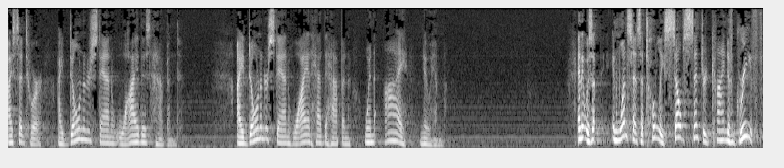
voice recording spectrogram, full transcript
I said to her, I don't understand why this happened. I don't understand why it had to happen when I knew him. And it was, in one sense, a totally self centered kind of grief.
